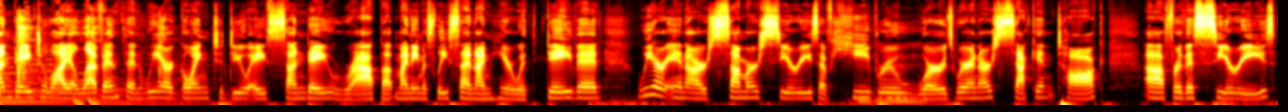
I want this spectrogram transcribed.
Sunday, July 11th, and we are going to do a Sunday wrap up. My name is Lisa, and I'm here with David. We are in our summer series of Hebrew words. We're in our second talk uh, for this series,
